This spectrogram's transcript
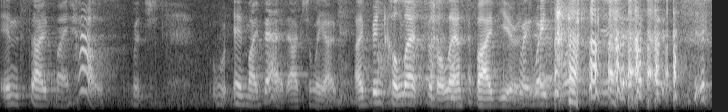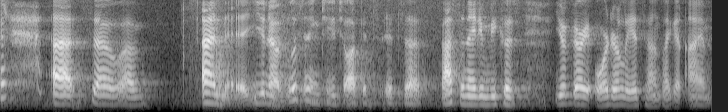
inside my house, which in my bed, actually. I've, I've been Colette for the last five years. Wait, wait, yeah. uh, so, um, and uh, you know, listening to you talk, it's it's uh, fascinating because you're very orderly, it sounds like it. I'm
